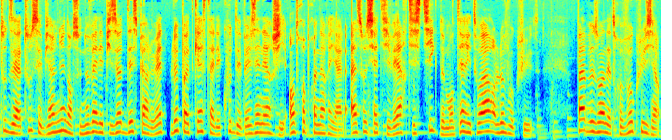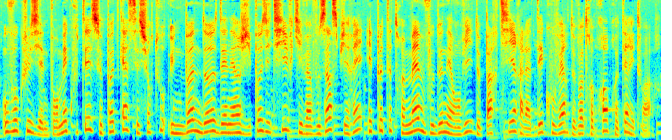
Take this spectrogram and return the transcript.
toutes et à tous et bienvenue dans ce nouvel épisode d'Esperluette, le podcast à l'écoute des belles énergies entrepreneuriales, associatives et artistiques de mon territoire, le Vaucluse. Pas besoin d'être vauclusien ou vauclusienne pour m'écouter, ce podcast c'est surtout une bonne dose d'énergie positive qui va vous inspirer et peut-être même vous donner envie de partir à la découverte de votre propre territoire.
